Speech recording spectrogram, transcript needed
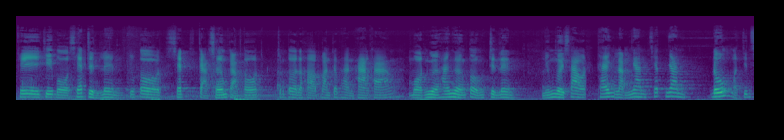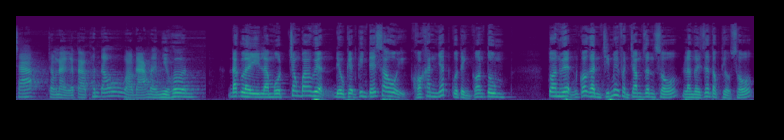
Khi chi bộ xét trình lên, chúng tôi xét càng sớm càng tốt. Chúng tôi là họp ban chấp hành hàng tháng, một người hai người chúng tôi cũng trình lên. Những người sau thấy làm nhanh, xét nhanh, đúng và chính xác. Sau này người ta phấn đấu vào đảng là nhiều hơn. Đắc Lầy là một trong ba huyện điều kiện kinh tế xã hội khó khăn nhất của tỉnh Con Tum. Toàn huyện có gần 90% dân số là người dân tộc thiểu số.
